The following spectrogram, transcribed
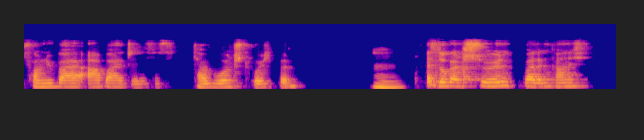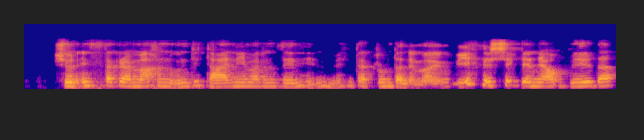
von überall arbeite. Das ist total wurscht, wo ich bin. Hm. Ist sogar schön, weil dann kann ich schön Instagram machen und die Teilnehmer dann sehen im Hintergrund dann immer irgendwie, ich schicke denen ja auch Bilder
